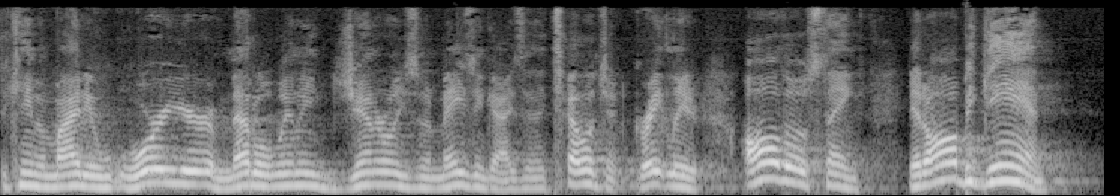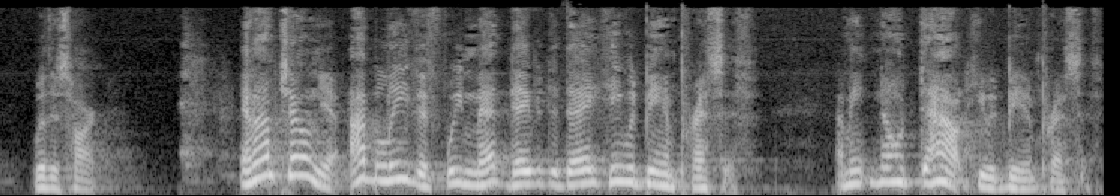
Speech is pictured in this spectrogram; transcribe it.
Became a mighty warrior, a medal winning general. He's an amazing guy. He's an intelligent, great leader. All those things. It all began with his heart. And I'm telling you, I believe if we met David today, he would be impressive. I mean, no doubt he would be impressive.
